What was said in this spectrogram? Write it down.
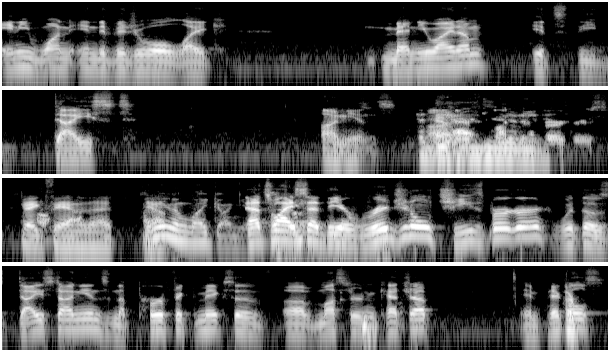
any one individual like menu item. It's the diced onions The on their onions. burgers. Big fan of that. I don't even like onions. That's why I said the original cheeseburger with those diced onions and the perfect mix of, of mustard and ketchup and pickles.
